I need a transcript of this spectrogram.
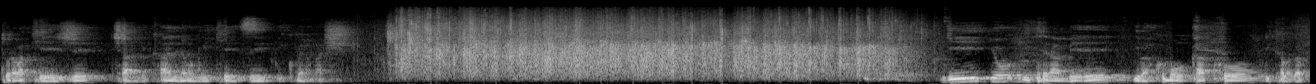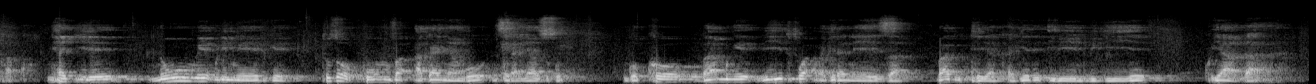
turabakeje cyane kandi namwe mwikeze ikomera amashyi ngiryo iterambere ribakomokako rikabagapfako ntihagire n'umwe muri mwebwe tuzokumva aganya ngo ziranyazwe ngo ko bamwe bitwa abagiraneza baduteye akagere ibintu bigiye kuyangara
